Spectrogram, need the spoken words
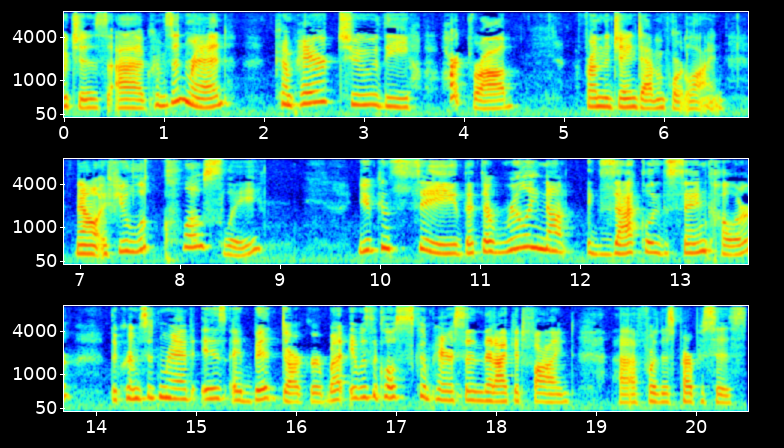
which is uh, crimson red, compared to the Heartthrob from the Jane Davenport line. Now, if you look closely, you can see that they're really not exactly the same color. The crimson red is a bit darker, but it was the closest comparison that I could find uh, for this purposes.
